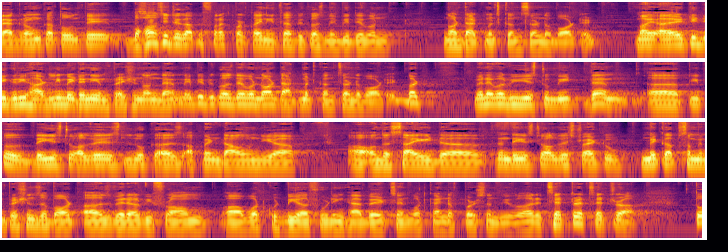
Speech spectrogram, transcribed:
बैकग्राउंड का तो उन पर बहुत सी जगह पे फ़र्क पड़ता ही नहीं था because maybe they were not that much concern about it my I I T degree hardly made any impression on them maybe because they were not that much concern about it but whenever we used to meet them, uh, people they used to always look us up and down, yeah, uh, on the side. Uh, then they used to always try to make up some impressions about us. Where are we from? Uh, what could be our fooding habits and what kind of person we were, etc., etc. तो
